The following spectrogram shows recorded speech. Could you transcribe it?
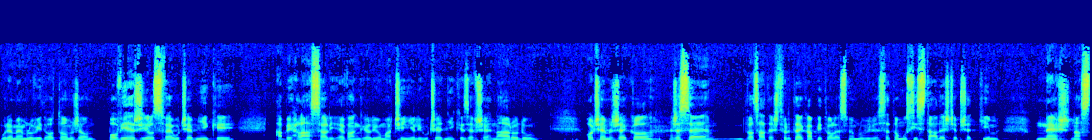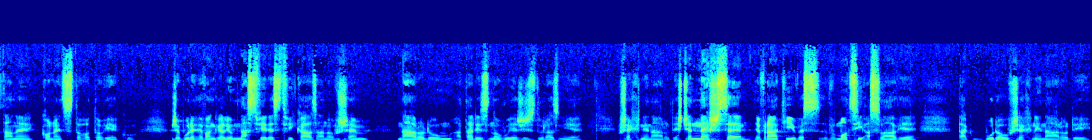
Budeme mluvit o tom, že on pověřil své učebníky, aby hlásali evangelium a činili učedníky ze všech národů. O čem řekl, že se v 24. kapitole jsme mluvili, že se to musí stát ještě předtím, než nastane konec tohoto věku. Že bude evangelium na svědectví kázáno všem národům a tady znovu Ježíš zdůrazňuje všechny národy. Ještě než se vrátí v moci a slávě, tak budou všechny národy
